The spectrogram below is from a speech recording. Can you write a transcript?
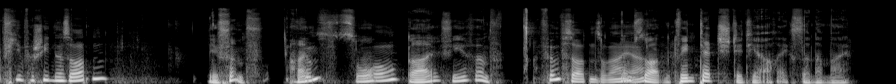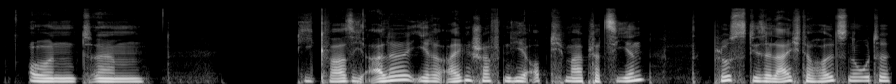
vier verschiedene Sorten. Nee, fünf. Eins, zwei, drei, vier, fünf. fünf Sorten sogar, Fünf ja. Sorten. Quintett steht hier auch extra dabei. Und ähm, die quasi alle ihre Eigenschaften hier optimal platzieren. Plus diese leichte Holznote,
